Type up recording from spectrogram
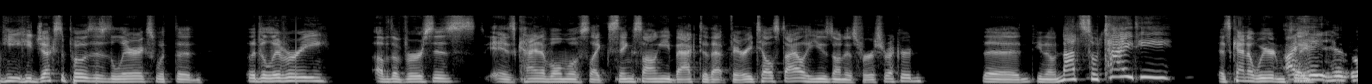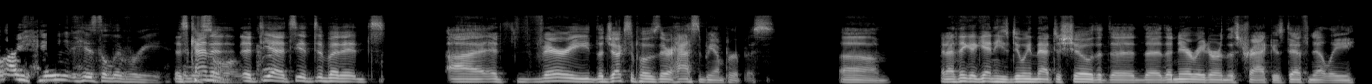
he he juxtaposes the lyrics with the the delivery of the verses is kind of almost like sing-songy back to that fairy tale style he used on his first record. The you know not so tidy. It's kind of weird and I hate his I hate his delivery. it's kind of it, yeah. It's it, but it's uh it's very the juxtapose there has to be on purpose. Um, and I think again he's doing that to show that the the the narrator in this track is definitely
